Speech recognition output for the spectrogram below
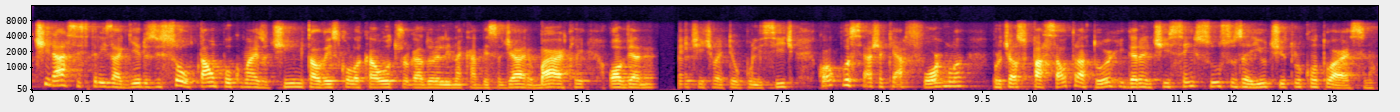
tirar esses três zagueiros e soltar um pouco mais o time, talvez colocar outro jogador ali na cabeça de área, o Barkley, obviamente a gente vai ter o Pulisic. Qual que você acha que é a fórmula para o Chelsea passar o trator e garantir sem sustos aí o título contra o Arsenal?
